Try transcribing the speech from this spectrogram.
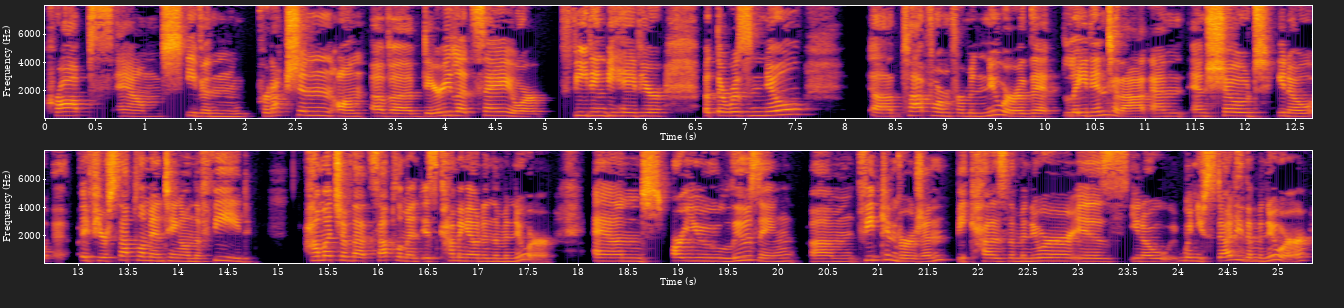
crops and even production on of a dairy let's say or feeding behavior but there was no uh, platform for manure that laid into that and and showed you know if you're supplementing on the feed how much of that supplement is coming out in the manure? And are you losing um, feed conversion because the manure is you know when you study the manure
